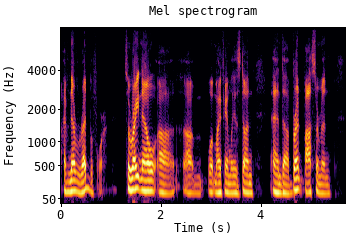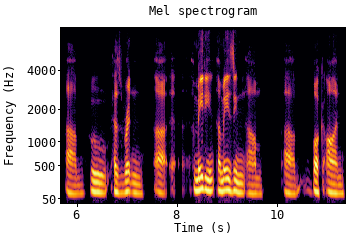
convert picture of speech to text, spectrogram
I've never read before. So right now, uh, um, what my family has done, and uh, Brant Bosserman, um, who has written uh, amazing amazing um, uh, book on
